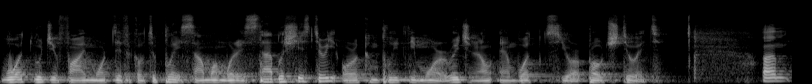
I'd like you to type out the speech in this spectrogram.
What would you find more difficult to play? Someone with established history or completely more original? And what's your approach to it? Um,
